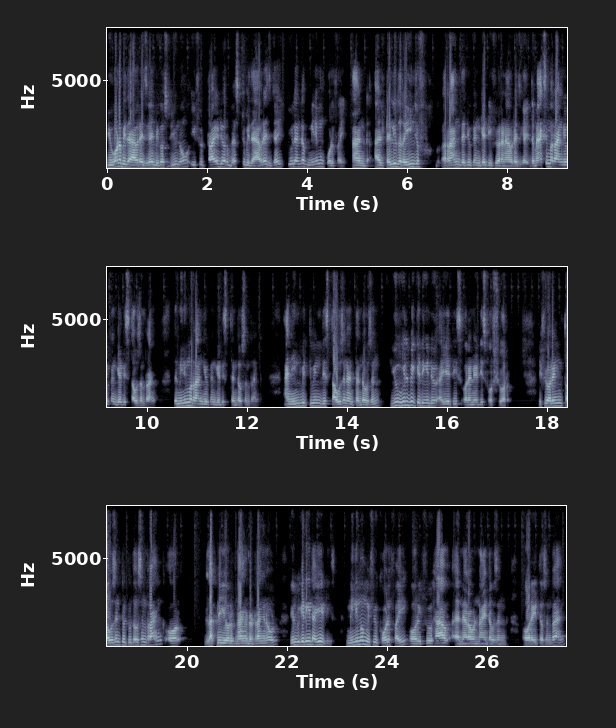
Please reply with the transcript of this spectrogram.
You want to be the average guy because you know if you tried your best to be the average guy you will end up minimum qualifying. And i'll tell you the range of rank that you can get if you're an average guy. The maximum rank you can get is 1000 rank. The minimum rank you can get is 10000 rank. And in between this 1000 and 10000 you will be getting into iits or nits for sure. If you are in 1000 to 2000 rank or luckily you're 900 rank and all you'll be getting into iits minimum if you qualify or if you have an around 9000 or 8000 rank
